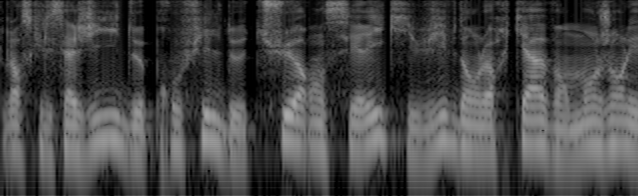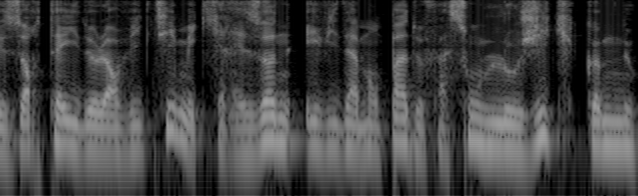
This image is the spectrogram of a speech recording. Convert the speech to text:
lorsqu'il s'agit de profils de tueurs en série qui vivent dans leur cave en mangeant les orteils de leurs victimes et qui raisonnent évidemment pas de façon logique comme nous.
